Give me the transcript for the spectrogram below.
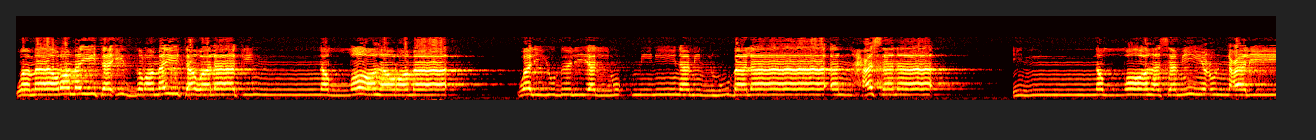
وما رميت إذ رميت ولكن الله رمى وليبلي المؤمنين منه بلاء حسنا إن الله سميع عليم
